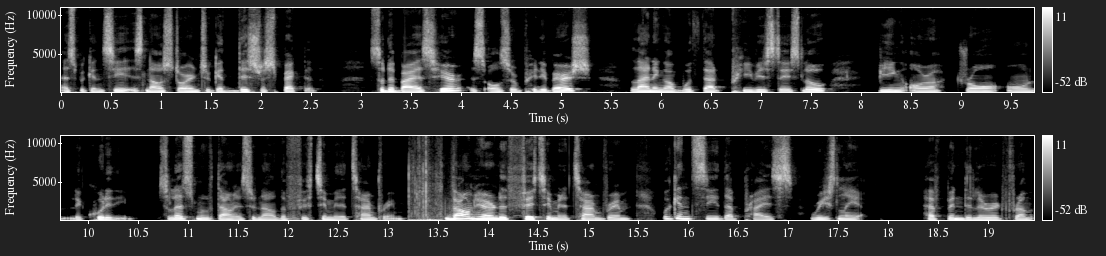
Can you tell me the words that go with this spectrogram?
as we can see, is now starting to get disrespected. So the bias here is also pretty bearish, lining up with that previous day's low being our draw on liquidity. So let's move down into now the 15 minute time frame. Down here in the 15 minute time frame, we can see that price recently have been delivered from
